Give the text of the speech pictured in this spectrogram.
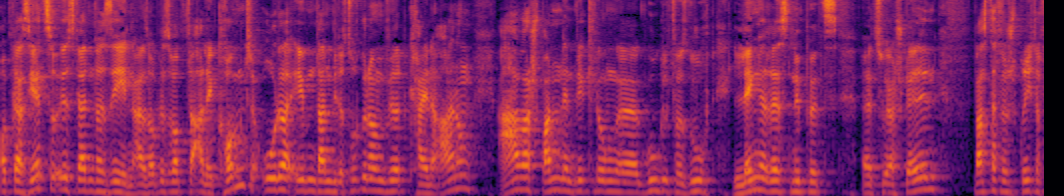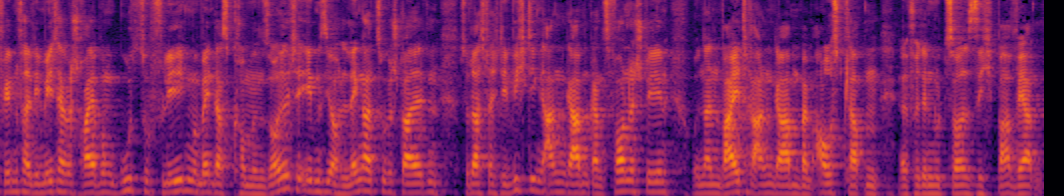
Ob das jetzt so ist, werden wir sehen. Also ob das überhaupt für alle kommt oder eben dann wieder zurückgenommen wird, keine Ahnung. Aber spannende Entwicklung. Äh, Google versucht, längere Snippets äh, zu erstellen was dafür spricht, auf jeden Fall die Meta-Beschreibung gut zu pflegen und wenn das kommen sollte, eben sie auch länger zu gestalten, sodass vielleicht die wichtigen Angaben ganz vorne stehen und dann weitere Angaben beim Ausklappen äh, für den Nutzer sichtbar werden.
